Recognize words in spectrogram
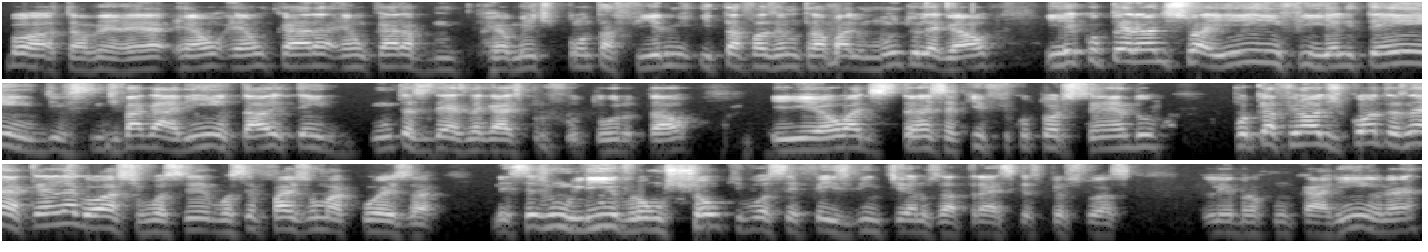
Boa, tá vendo? É, é, um, é, um cara, é um cara realmente ponta firme e está fazendo um trabalho muito legal e recuperando isso aí. Enfim, ele tem devagarinho tal, ele tem muitas ideias legais para o futuro tal. E eu, à distância aqui, fico torcendo, porque afinal de contas, né, aquele negócio, você, você faz uma coisa, seja um livro ou um show que você fez 20 anos atrás, que as pessoas lembram com carinho, né?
